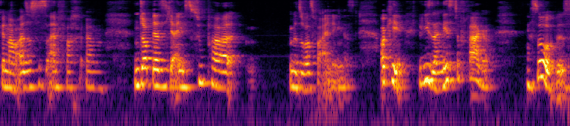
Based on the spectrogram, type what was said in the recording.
Genau, also es ist einfach ähm, ein Job, der sich eigentlich super mit sowas vereinigen lässt. Okay, Lisa, nächste Frage. Ach so, willst,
